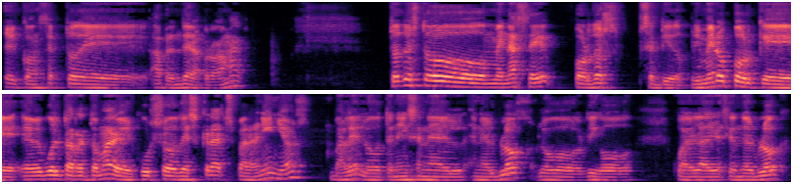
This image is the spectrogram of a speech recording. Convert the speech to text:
el concepto de aprender a programar. Todo esto me nace por dos sentidos. Primero porque he vuelto a retomar el curso de Scratch para niños, ¿vale? Lo tenéis en el, en el blog, luego os digo cuál es la dirección del blog.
